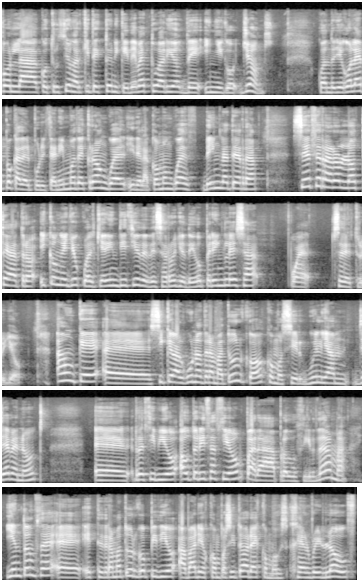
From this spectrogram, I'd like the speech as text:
por la construcción arquitectónica y de vestuario de Íñigo Jones. Cuando llegó la época del puritanismo de Cromwell y de la Commonwealth de Inglaterra, se cerraron los teatros y con ello cualquier indicio de desarrollo de ópera inglesa pues se destruyó. Aunque eh, sí que algunos dramaturgos, como Sir William Devenot, eh, recibió autorización para producir dramas. Y entonces eh, este dramaturgo pidió a varios compositores como Henry Love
